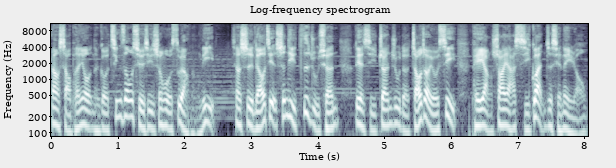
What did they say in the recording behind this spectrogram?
让小朋友能够轻松学习生活素养能力，像是了解身体自主权、练习专注的找找游戏、培养刷牙习惯这些内容。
